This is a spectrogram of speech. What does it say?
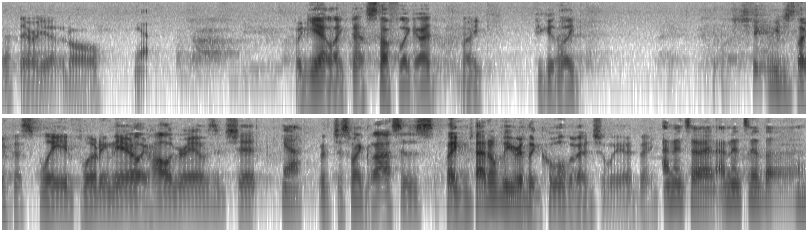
not there yet at all. yeah, But yeah, like that stuff. Like I like if you could like. Be just like displayed floating there, like holograms and shit. yeah. with just my glasses. Like that'll be really cool eventually, I think. I'm into it. I'm into the.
